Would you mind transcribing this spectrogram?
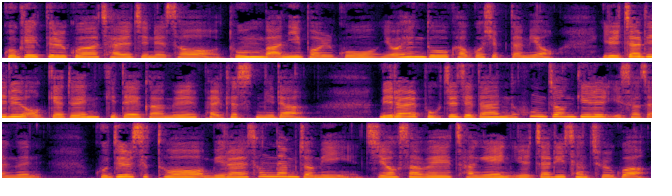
고객들과 잘 지내서 돈 많이 벌고 여행도 가고 싶다며 일자리를 얻게 된 기대감을 밝혔습니다. 미랄 복지재단 홍정길 이사장은 구딜스토어 미랄 성남점이 지역사회 장애인 일자리 창출과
